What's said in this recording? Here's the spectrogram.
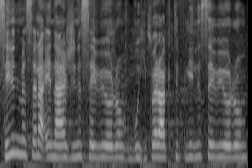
Senin mesela enerjini seviyorum, bu hiperaktifliğini seviyorum.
